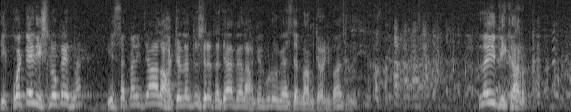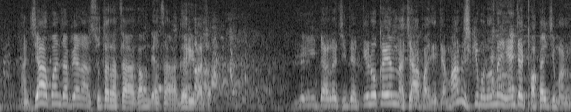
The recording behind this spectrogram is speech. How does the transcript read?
ही कोट्याधीश लोक आहेत ना ही सकाळी चहा आला हॉटेलला दुसऱ्याचा चहा प्याला हॉटेल पुढे उभे असतात बामट्यावानी पाहा तुम्ही. लई भिकार. आणि चहा कोणचा पिणार? सुताराचा गावंड्याचा गरीबाचा. जे इटाराची त्या ते लोक यांना चहा पाहिजे. त्या माणुसकी म्हणून नाही यांच्या ठोकायची म्हणून.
